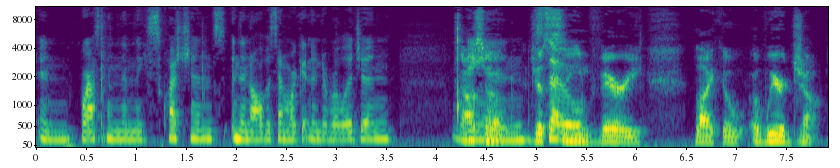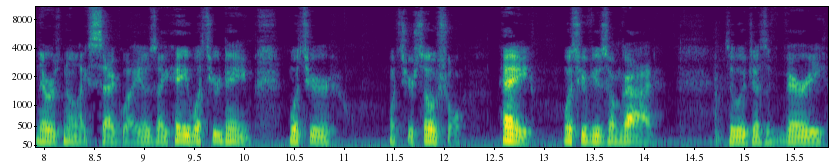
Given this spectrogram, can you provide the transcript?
and we're asking them these questions, and then all of a sudden we're getting into religion. Also, And it just so- seemed very like a, a weird jump. There was no like segue. It was like, hey, what's your name? What's your what's your social? Hey, what's your views on God? So it was just very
